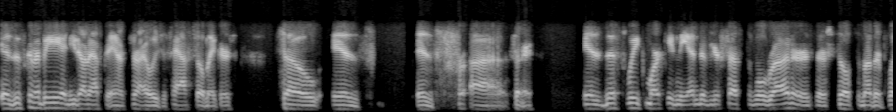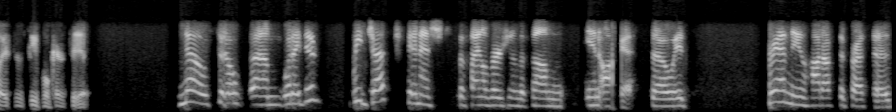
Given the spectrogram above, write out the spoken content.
is this going to be? And you don't have to answer. I always just ask filmmakers. So is is uh, sorry is this week marking the end of your festival run, or is there still some other places people can see it? No. So um, what I did, we just finished the final version of the film in August, so it's brand new, hot off the presses.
